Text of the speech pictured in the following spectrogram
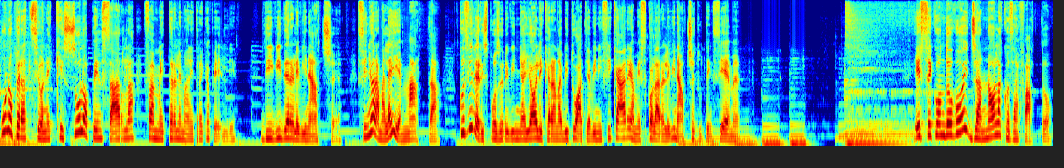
Un'operazione che solo a pensarla fa mettere le mani tra i capelli. Dividere le vinacce, Signora, ma lei è matta! Così le risposero i vignaioli che erano abituati a vinificare e a mescolare le vinacce tutte insieme. E secondo voi Giannola cosa ha fatto?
